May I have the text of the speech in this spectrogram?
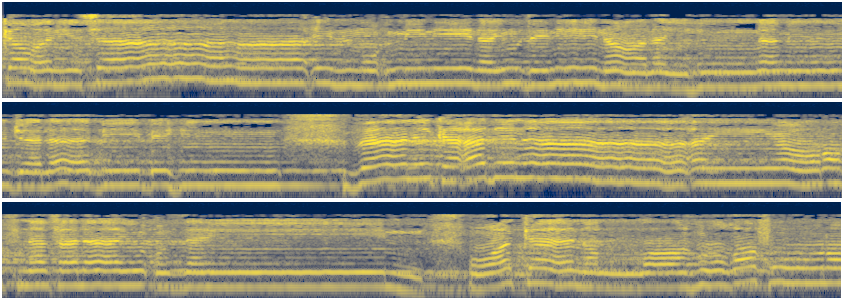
Ya wa المؤمنين يدنين عليهن من جلابيبهن. ذلك أدنى أن يعرفن فلا يؤذين. وكان الله غفورا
